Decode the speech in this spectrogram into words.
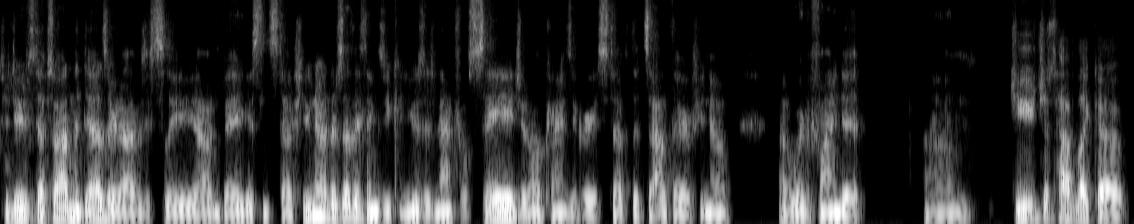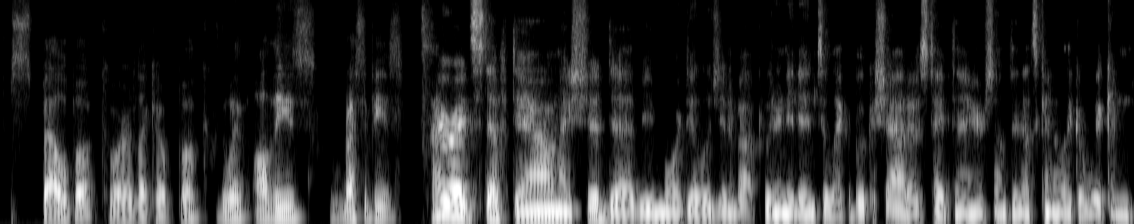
to do stuff. So out in the desert, obviously, out in Vegas and stuff, you know, there's other things you can use. There's natural sage and all kinds of great stuff that's out there if you know uh, where to find it. Um, do you just have like a spell book or like a book with all these recipes? I write stuff down. I should uh, be more diligent about putting it into like a book of shadows type thing or something. That's kind of like a Wiccan,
